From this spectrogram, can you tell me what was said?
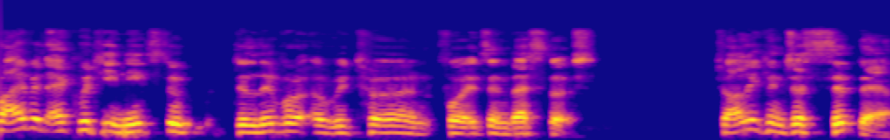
Private equity needs to deliver a return for its investors. Charlie can just sit there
